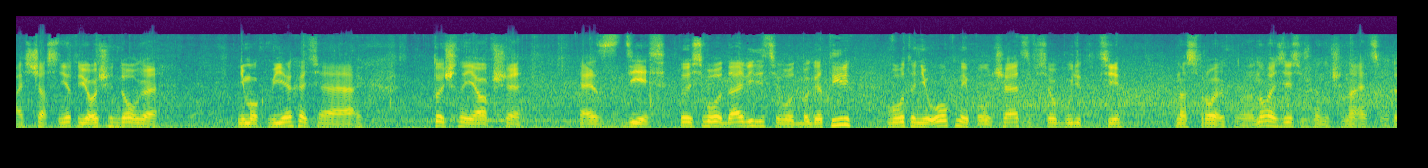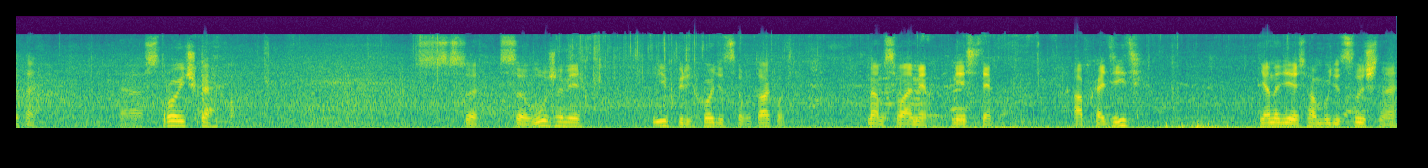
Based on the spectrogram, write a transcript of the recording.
а сейчас нет, я очень долго не мог въехать, а точно я вообще а, здесь. То есть вот, да, видите, вот богатырь, вот они окна, и получается все будет идти на стройку. Ну а здесь уже начинается вот эта э, строечка с, с лужами и приходится вот так вот нам с вами вместе обходить. Я надеюсь, вам будет слышно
